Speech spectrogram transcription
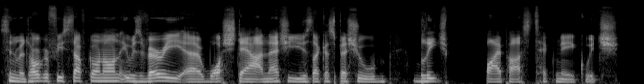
cinematography stuff going on. It was very uh, washed out, and they actually used like a special bleach bypass technique, which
